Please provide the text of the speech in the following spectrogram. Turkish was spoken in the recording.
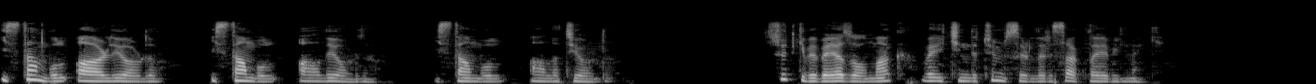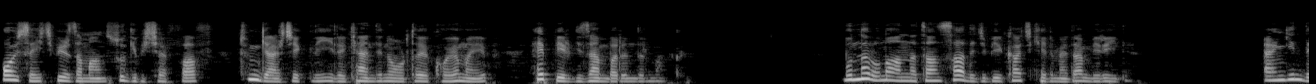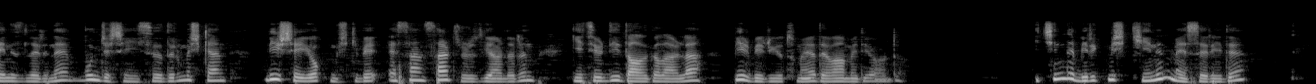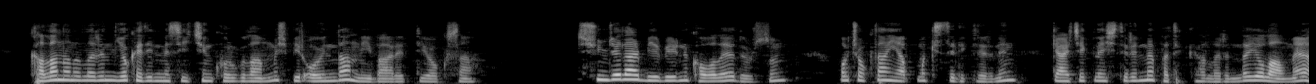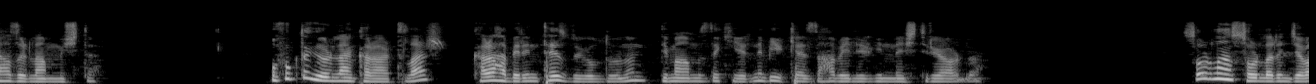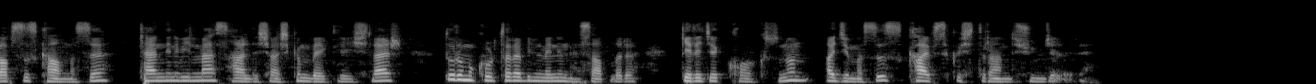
İstanbul ağırlıyordu. İstanbul ağlıyordu. İstanbul ağlatıyordu. Süt gibi beyaz olmak ve içinde tüm sırları saklayabilmek. Oysa hiçbir zaman su gibi şeffaf, tüm gerçekliğiyle kendini ortaya koyamayıp hep bir gizem barındırmak. Bunlar onu anlatan sadece birkaç kelimeden biriydi. Engin denizlerine bunca şeyi sığdırmışken bir şey yokmuş gibi esen sert rüzgarların getirdiği dalgalarla bir bir yutmaya devam ediyordu. İçinde birikmiş kinin mi eseriydi? Kalan anıların yok edilmesi için kurgulanmış bir oyundan mı ibaretti yoksa? Düşünceler birbirini kovalaya dursun, o çoktan yapmak istediklerinin gerçekleştirilme patikalarında yol almaya hazırlanmıştı. Ufukta görülen karartılar, kara haberin tez duyulduğunun dimağımızdaki yerini bir kez daha belirginleştiriyordu. Sorulan soruların cevapsız kalması, kendini bilmez halde şaşkın bekleyişler, durumu kurtarabilmenin hesapları, gelecek korkusunun acımasız kalp sıkıştıran düşünceleri.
